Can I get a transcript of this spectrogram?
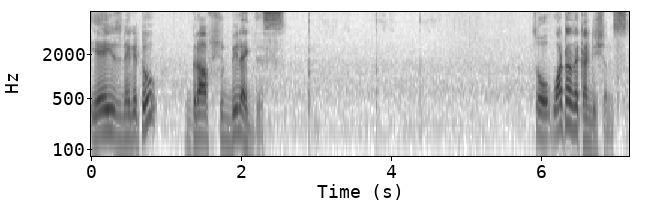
A is negative, graph should be like this. So, what are the conditions?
